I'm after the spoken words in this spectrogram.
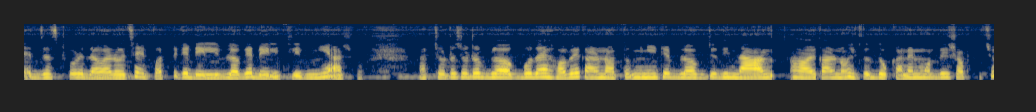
অ্যাডজাস্ট করে দেওয়া রয়েছে। এরপর থেকে ডেইলি ব্লগে ডেইলি ক্লিপ নিয়ে আসব। আর ছোট ছোট ব্লগ বোধহয় হবে, কারণ অত মিনিটের ব্লগ যদি না হয়, কারণ ওই তো দোকানের মধ্যেই সব কিছু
